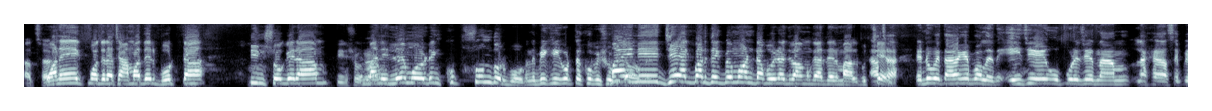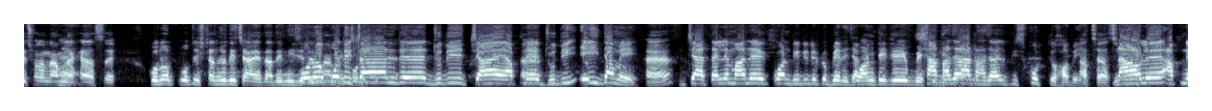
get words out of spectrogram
আচ্ছা। অনেক পদের আছে আমাদের তিনশো গ্রাম 300 মানে লেমোর্ডিং খুব সুন্দর বোর্ড মানে বিক্রি করতে খুবই মানে যে একবার দেখবে মনটা বইরা দেবে আমাদের মাল বুঝছেন আচ্ছা তার আগে বলেন এই যে উপরে যে নাম লেখা আছে পেছনে নাম হ্যাঁ। লেখা আছে কোন প্রতিষ্ঠান যদি চায় তাদের নিজেদের কোন প্রতিষ্ঠান যদি চায় আপনি যদি এই দামে হ্যাঁ। চায় তাহলে মানে কোয়ান্টিটি একটু বেড়ে যাবে। কোয়ান্টিটি বেশি সাত হাজার নিতে আট হবে। হাজার পিস করতে হবে। আচ্ছা, আচ্ছা। না হলে আপনি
